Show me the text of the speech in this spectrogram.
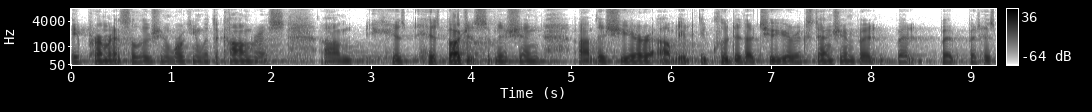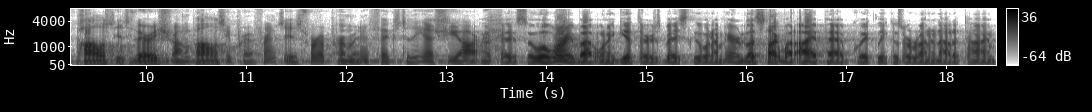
a permanent solution working with the Congress. Um, His, his budget submission uh, this year, um, it included a two-year extension, but, but, but, but his policy, his very strong policy preference is for a permanent fix to the SGR. Okay, so we'll worry about when we get there is basically what I'm hearing. Let's talk about IPAB quickly because we're running out of time.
